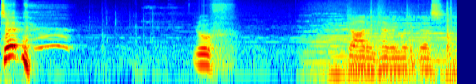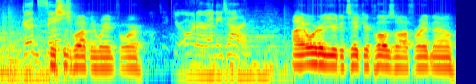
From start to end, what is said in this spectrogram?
Tip. Oof. God in heaven, look at this. Good seeing This is what I've been waiting for. I'll Take your order anytime. I order you to take your clothes off right now.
